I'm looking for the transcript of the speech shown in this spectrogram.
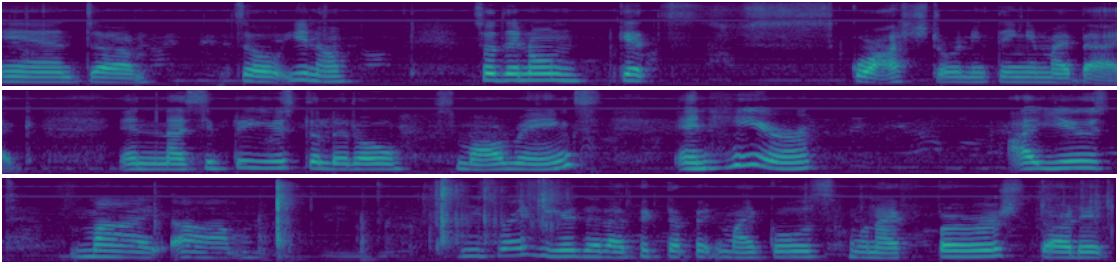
And um, so, you know, so they don't get squashed or anything in my bag. And I simply used the little small rings. And here, I used my um, these right here that I picked up at Michael's when I first started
